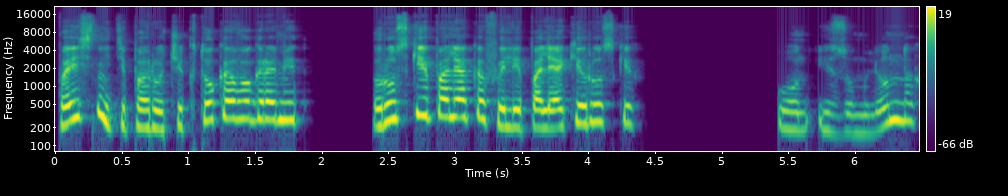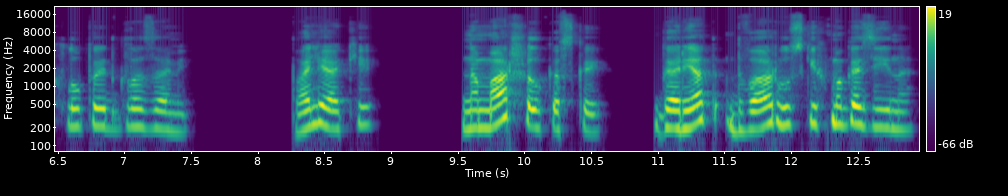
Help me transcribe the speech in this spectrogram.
Поясните, поручик, кто кого громит? Русские поляков или поляки русских? Он изумленно хлопает глазами. Поляки. На Маршалковской горят два русских магазина.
